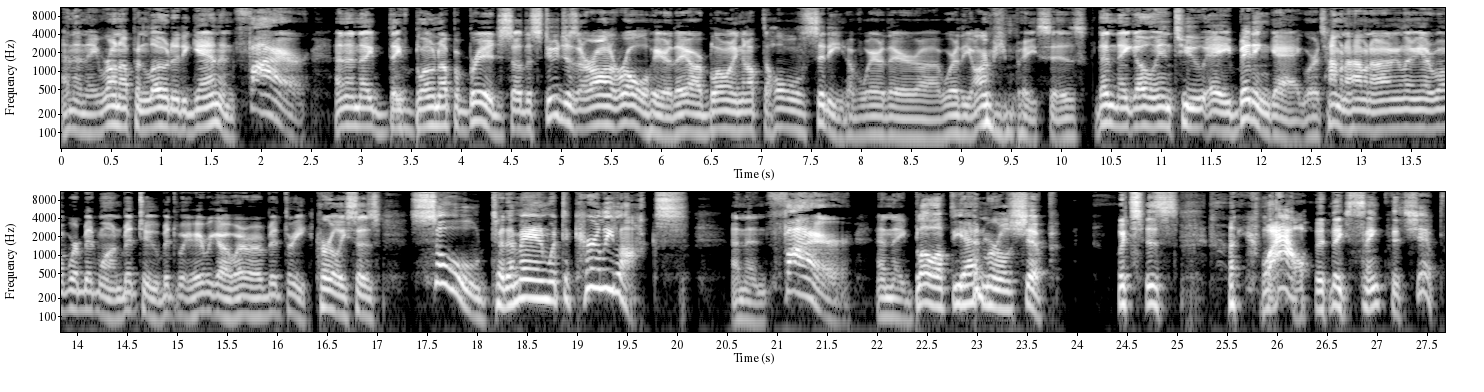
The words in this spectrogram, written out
and then they run up and load it again and fire. And then they, they've blown up a bridge. So the Stooges are on a roll here. They are blowing up the whole city of where their uh, where the army base is. Then they go into a bidding gag where it's hamana hamana. Well, we're bid one, bid two, bid three. Here we go. We're bid three. Curly says, "Sold to the man with the curly locks." And then fire, and they blow up the admiral's ship, which is like wow. They sink the ship.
